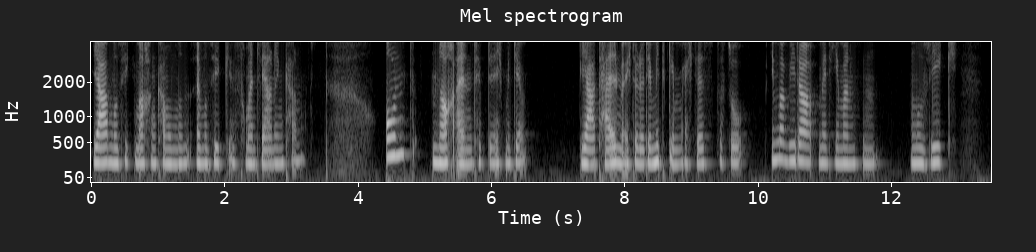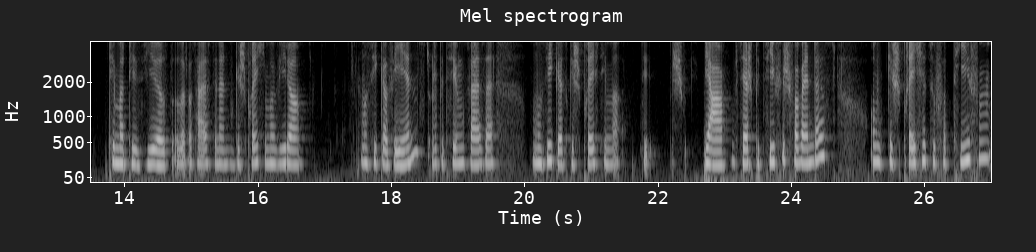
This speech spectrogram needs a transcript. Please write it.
ja Musik machen kann, wo man ein Musikinstrument lernen kann. Und noch einen Tipp, den ich mit dir ja teilen möchte oder dir mitgeben möchte, ist, dass du immer wieder mit jemandem Musik thematisierst. Also das heißt, in einem Gespräch immer wieder Musik erwähnst oder beziehungsweise Musik als Gesprächsthema ja sehr spezifisch verwendest, um Gespräche zu vertiefen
